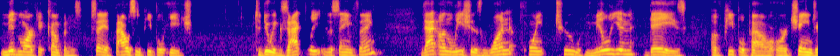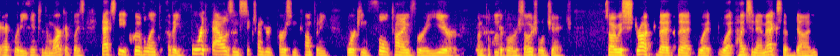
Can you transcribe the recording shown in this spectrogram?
mid-market companies, say a thousand people each, to do exactly the same thing, that unleashes 1.2 million days of people power or change equity into the marketplace. That's the equivalent of a 4,600 person company working full time for a year on political or social change. So I was struck that that what what Hudson MX have done,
